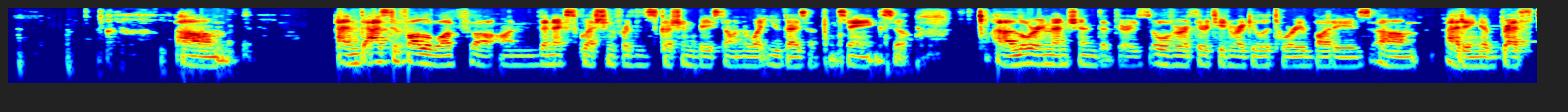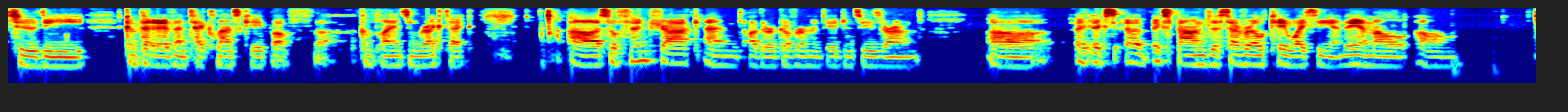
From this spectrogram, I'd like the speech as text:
Um, and as to follow up uh, on the next question for the discussion based on what you guys have been saying, so Lori mentioned that there's over 13 regulatory bodies um, adding a breadth to the competitive and tech landscape of uh, compliance and regtech. Uh, so FINTRAC and other government agencies around uh, ex- uh, expound several KYC and AML um,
